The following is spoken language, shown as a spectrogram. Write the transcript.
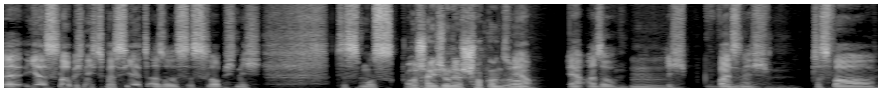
äh, ihr ist, glaube ich, nichts passiert. Also, es ist, glaube ich, nicht das muss Wahrscheinlich nur der Schock und so. ja, ja, also, Mhm. ich weiß Mhm. nicht. Das war,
